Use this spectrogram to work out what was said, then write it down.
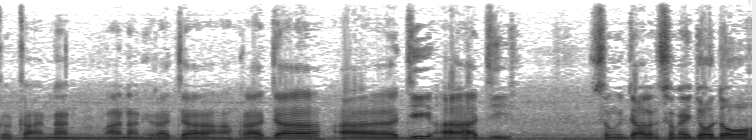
ke kanan mana nih Raja? Raja Aji Aji sungai jalan Sungai Jodoh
